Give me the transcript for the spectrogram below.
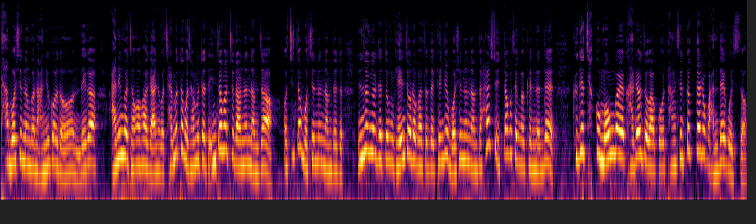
다 멋있는 건 아니거든. 내가 아닌 건 정확하게 아니고 잘못한 거 잘못했다 인정할 줄 아는 남자. 어 진짜 멋있는 남자죠. 윤석열 대통령 개인적으로 봤을 때 굉장히 멋있는 남자 할 수 있다고 생각했는데 그게 자꾸 뭔가에 가려져 갖고 당신 뜻대로가 안 되고 있어.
